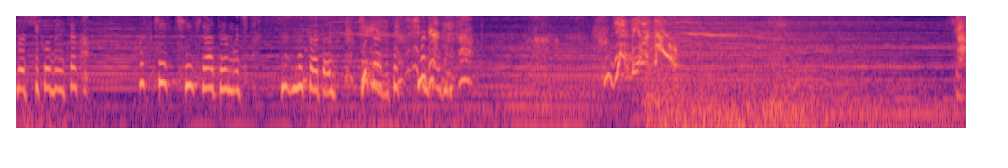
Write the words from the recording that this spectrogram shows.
जिसे बच्ची को बेचा था। उसकी एक चीज़ याद है मुझे। मैं बताता हूँ क्या याद है? जल्दी जल्दी बताओ। या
